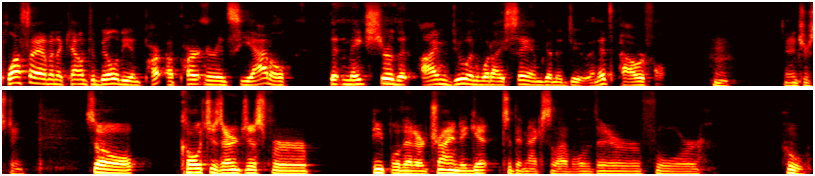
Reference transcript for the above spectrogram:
plus I have an accountability and par- a partner in Seattle that makes sure that I'm doing what I say I'm going to do, and it's powerful. Hmm. Interesting. So coaches aren't just for people that are trying to get to the next level; they're for who?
